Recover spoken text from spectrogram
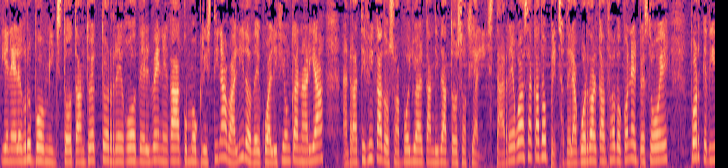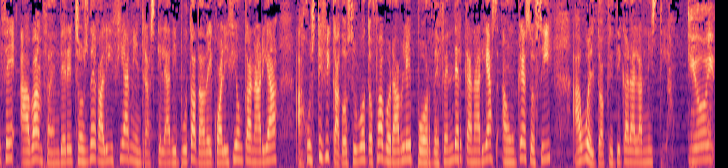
Y en el grupo mixto, tanto Héctor Rego del BNG como Cristina Valido de Coalición Canaria han ratificado su apoyo al candidato socialista. Rego ha sacado pecho del acuerdo alcanzado con el PSOE porque dice avanza en derechos de Galicia, mientras que la diputada de Coalición Canaria ha justificado su voto favorable por defender Canarias, aunque eso sí, ha vuelto a criticar a la amnistía. y hoy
